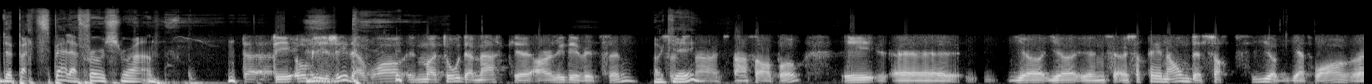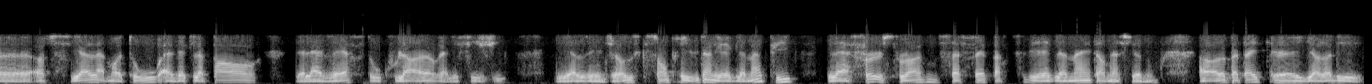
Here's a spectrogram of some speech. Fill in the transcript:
de participer à la first round. tu es obligé d'avoir une moto de marque euh, Harley Davidson. OK. tu t'en sors pas. Et il euh, y a, y a un certain nombre de sorties obligatoires euh, officielles à moto avec le port de la veste aux couleurs à l'effigie des Hells Angels qui sont prévues dans les règlements. Puis, la first run, ça fait partie des règlements internationaux. Alors là, peut-être qu'il y aura des.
